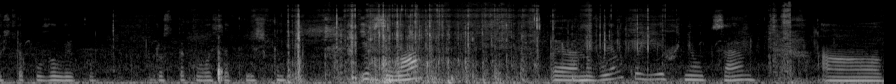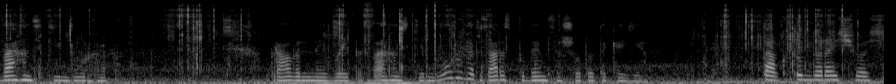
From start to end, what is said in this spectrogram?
ось таку велику, розтеклося трішки. І взяла новинку їхню, це веганський бургер. Правильний вибір. Веганський бургер. Зараз подивимося, що то таке є. Так, тут, до речі, ось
